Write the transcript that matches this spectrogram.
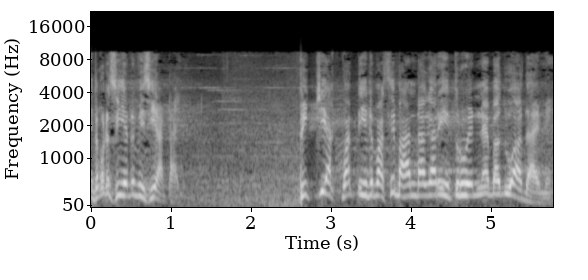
එතකොට සියට විසි අටයි. පිච්චියක්වත් ඊට පස්සේ බාණ්ඩාගර ඉතුරු වෙන්න බදු ආදායමේ.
